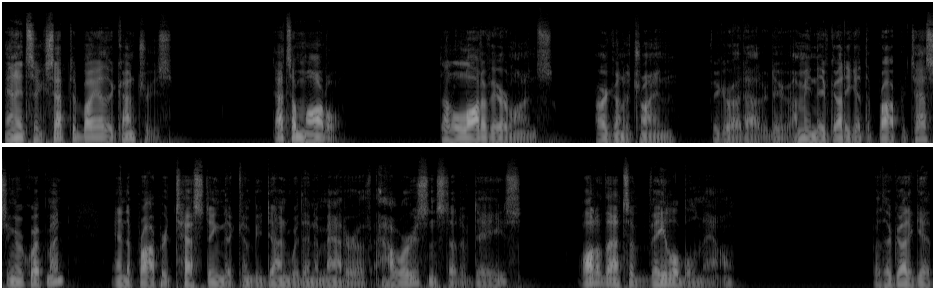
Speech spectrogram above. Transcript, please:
and it's accepted by other countries, that's a model that a lot of airlines are going to try and figure out how to do. I mean, they've got to get the proper testing equipment and the proper testing that can be done within a matter of hours instead of days. All of that's available now, but they've got to get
